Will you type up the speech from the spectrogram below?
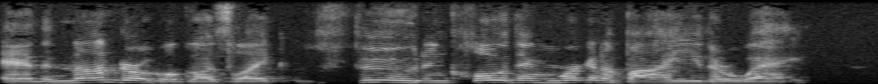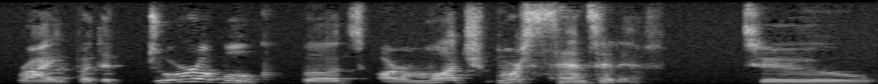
And the non-durable goods like food and clothing, we're going to buy either way, right? But the durable goods are much more sensitive to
